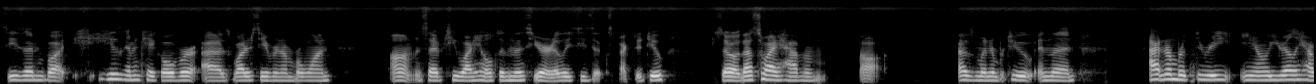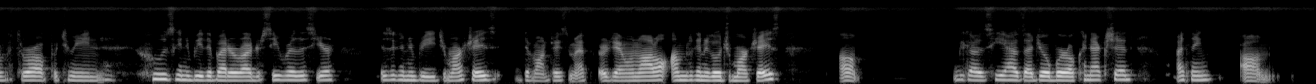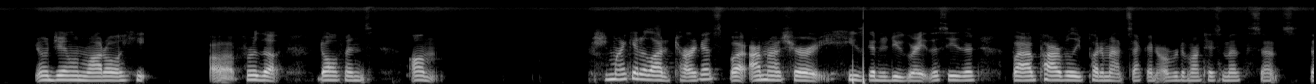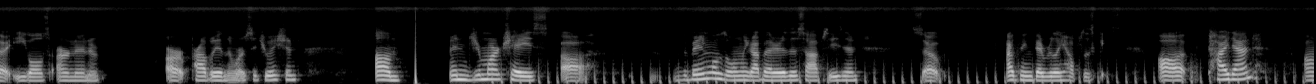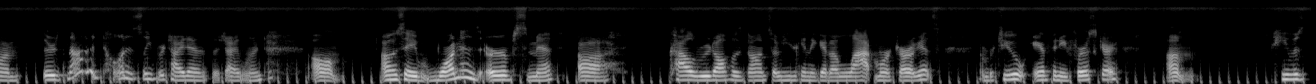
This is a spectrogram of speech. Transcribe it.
season, but he's gonna take over as wide receiver number one um, instead of T.Y. Hilton this year. At least he's expected to. So that's why I have him uh, as my number two, and then at number three, you know, you really have a throw up between who's going to be the better wide receiver this year. Is it going to be Ja'Marr Chase, DeVonta Smith, or Jaylen Waddle? I'm just going to go Ja'Marr Chase, um, because he has that Joe Burrow connection. I think, um, you know, Jaylen Waddle, he, uh, for the Dolphins, um, he might get a lot of targets, but I'm not sure he's going to do great this season. But I'd probably put him at second over DeVonta Smith since the Eagles aren't in a, are probably in the worst situation. Um, and Ja'Marr Chase, uh, the Bengals only got better this offseason, so I think that really helps this case. Uh, tight end, um, there's not a ton of sleeper tight ends, which I learned. Um, I would say one is Irv Smith. Uh, Kyle Rudolph is gone, so he's going to get a lot more targets. Number two, Anthony Firkser. Um, he was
